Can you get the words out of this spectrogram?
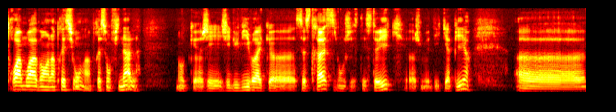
trois mois avant l'impression, l'impression finale. Donc euh, j'ai dû vivre avec euh, ce stress, donc j'étais stoïque, je me dis qu'il y a pire. Euh,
